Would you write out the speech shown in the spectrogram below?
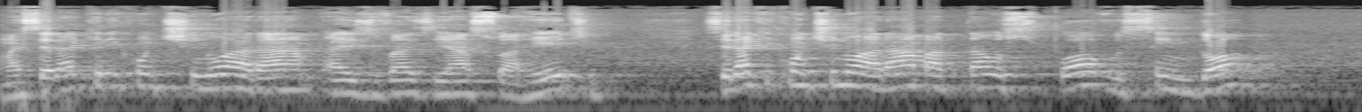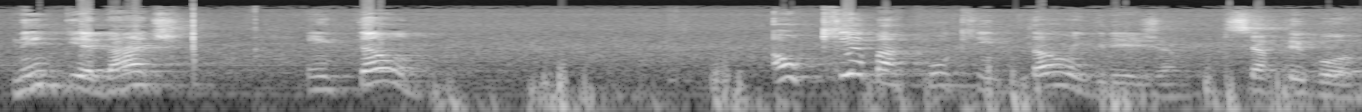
Mas será que ele continuará a esvaziar sua rede? Será que continuará a matar os povos sem dó, nem piedade? Então, ao que Abacuque, então, igreja, se apegou?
